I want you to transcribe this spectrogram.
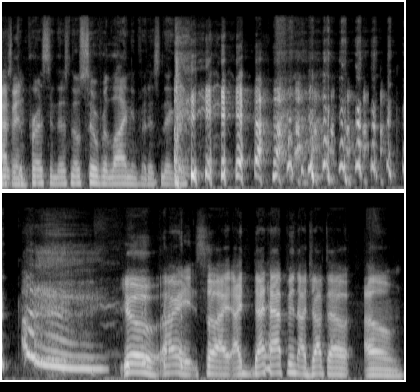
just happened. depressing. There's no silver lining for this nigga. Yo, all right. So I, I that happened. I dropped out. Um,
